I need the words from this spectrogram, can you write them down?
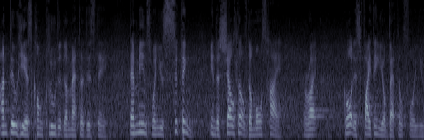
until he has concluded the matter this day. That means when you're sitting in the shelter of the Most High, all right, God is fighting your battle for you.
